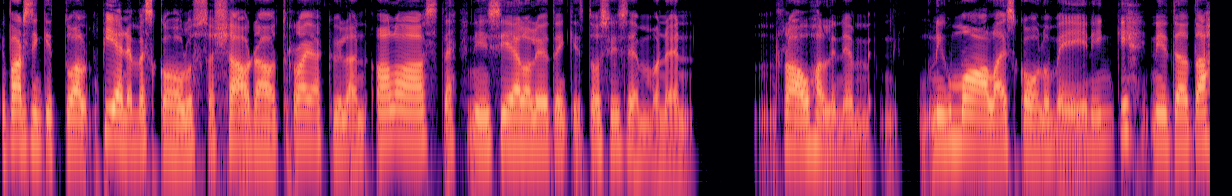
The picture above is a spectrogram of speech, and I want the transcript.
ja varsinkin tuolla pienemmässä koulussa, shout out Rajakylän alaaste, niin siellä oli jotenkin tosi semmoinen rauhallinen niin kuin maalaiskoulumeininki. Niin tota,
